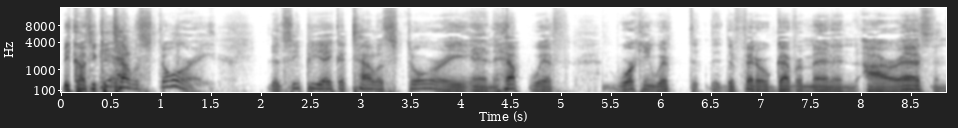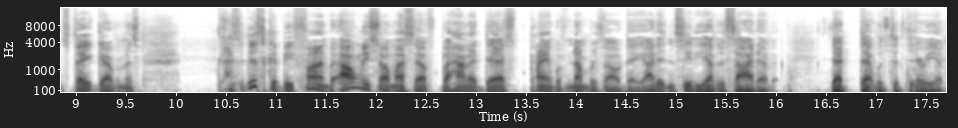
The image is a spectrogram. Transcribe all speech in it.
because you could tell a story the CPA could tell a story and help with working with the, the federal government and IRS and state governments. I said, this could be fun, but I only saw myself behind a desk playing with numbers all day. I didn't see the other side of it. That that was the theory of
